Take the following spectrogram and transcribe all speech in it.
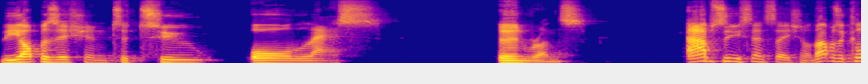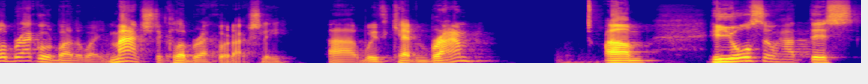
the opposition to two or less earned runs. Absolutely sensational. That was a club record, by the way, matched a club record actually uh, with Kevin Brown. Um, he also had this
